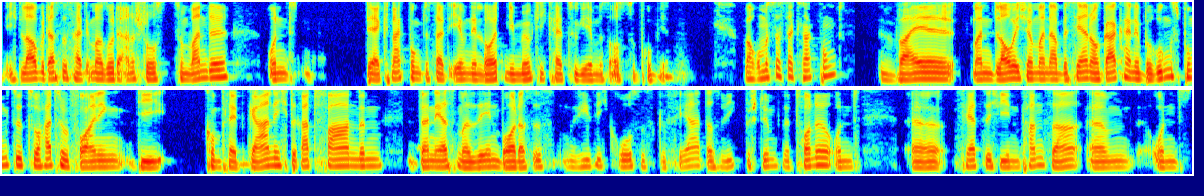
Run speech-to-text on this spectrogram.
ich glaube, das ist halt immer so der Anstoß zum Wandel und der Knackpunkt ist halt eben den Leuten die Möglichkeit zu geben, es auszuprobieren. Warum ist das der Knackpunkt? Weil man, glaube ich, wenn man da bisher noch gar keine Berührungspunkte zu hatte, vor allen Dingen die komplett gar nicht Radfahrenden, dann erstmal sehen, boah, das ist ein riesig großes Gefährt, das wiegt bestimmt eine Tonne und äh, fährt sich wie ein Panzer. Ähm, und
